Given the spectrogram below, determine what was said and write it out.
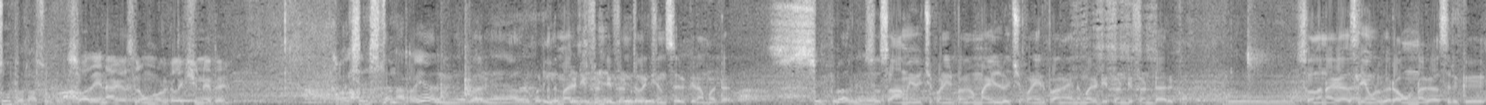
சூப்பர் தான் சூப்பர் ஸோ அதே நகாஸில் இன்னொரு கலெக்ஷன் இது. கலெக்ஷன்ஸ் தான் நிறையா இருக்குங்க பாருங்க. அவர் படி இந்த மாதிரி டிஃப்ரெண்ட் டிஃப்ரெண்ட் கலெக்ஷன்ஸ் இருக்குது நம்மகிட்ட. சூப்பராக இருக்குங்க. ஸோ சாமி வச்சு பண்ணியிருப்பாங்க மயில் வச்சு பண்ணியிருப்பாங்க இந்த மாதிரி டிஃப்ரெண்ட் டிஃப்ரெண்ட்டாக இருக்கும். ஸோ அந்த நகாஸ்லேயும் உங்களுக்கு ரவுண்ட் நகாஸ் இருக்குது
